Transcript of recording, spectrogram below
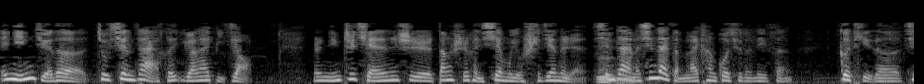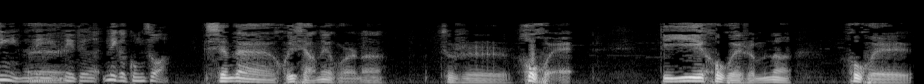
哎，您觉得就现在和原来比较？就是您之前是当时很羡慕有时间的人，现在呢？嗯现在怎么来看过去的那份个体的经营的那、呃那个那个工作？现在回想那会儿呢，就是后悔。第一后悔什么呢？后悔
